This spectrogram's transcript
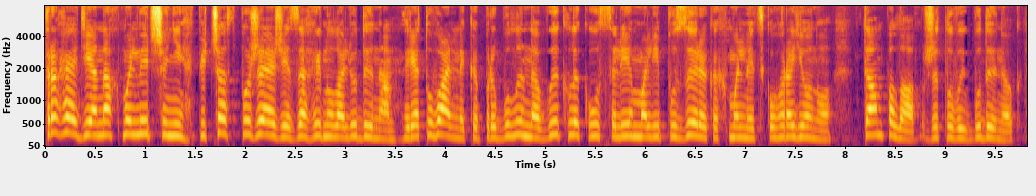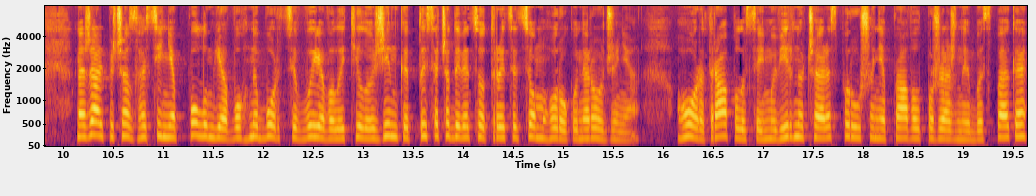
Трагедія на Хмельниччині. Під час пожежі загинула людина. Рятувальники прибули на виклик у селі Малі Пузирики Хмельницького району. Там палав житловий будинок. На жаль, під час гасіння полум'я вогнеборці виявили тіло жінки 1937 року народження. Горе трапилося ймовірно через порушення правил пожежної безпеки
